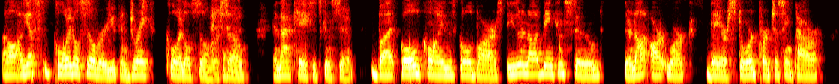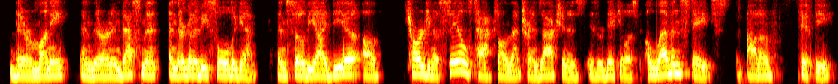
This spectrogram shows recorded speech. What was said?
Well, I guess colloidal silver, you can drink colloidal silver. So in that case, it's consumed. But gold coins, gold bars, these are not being consumed. They're not artwork. They are stored purchasing power. They're money and they're an investment and they're going to be sold again. And so the idea of charging a sales tax on that transaction is, is ridiculous. 11 states out of 50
